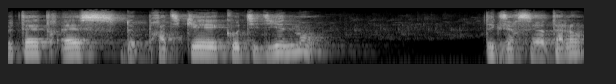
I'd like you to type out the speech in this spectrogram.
Peut-être est-ce de pratiquer quotidiennement, d'exercer un talent,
